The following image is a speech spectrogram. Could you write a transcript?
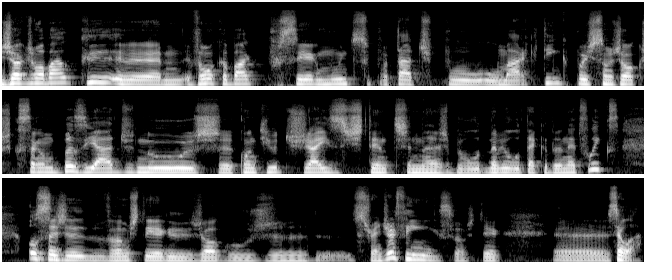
Jogos mobile que uh, vão acabar por ser muito suportados pelo marketing, pois são jogos que serão baseados nos uh, conteúdos já existentes nas, na biblioteca da Netflix. Ou seja, vamos ter uh, jogos uh, de Stranger Things, vamos ter, uh, sei lá,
